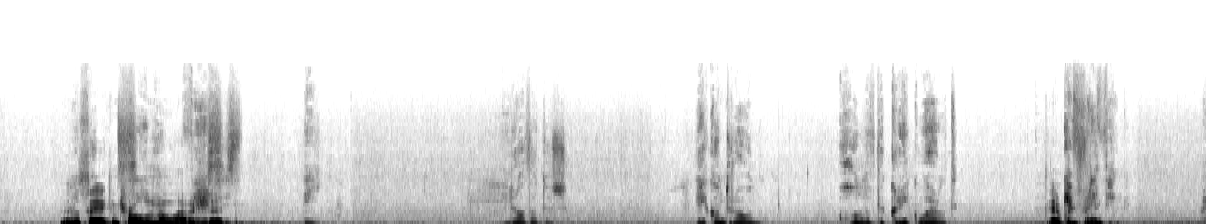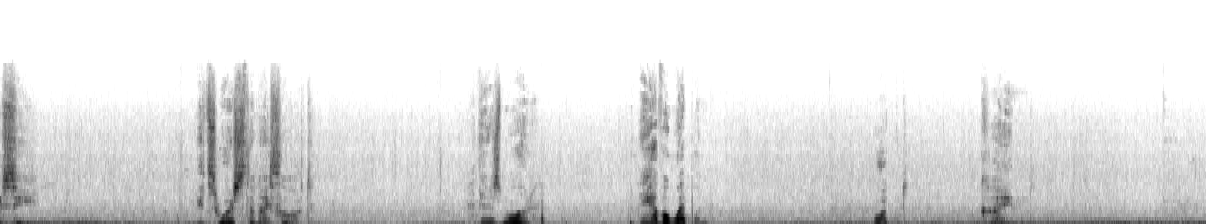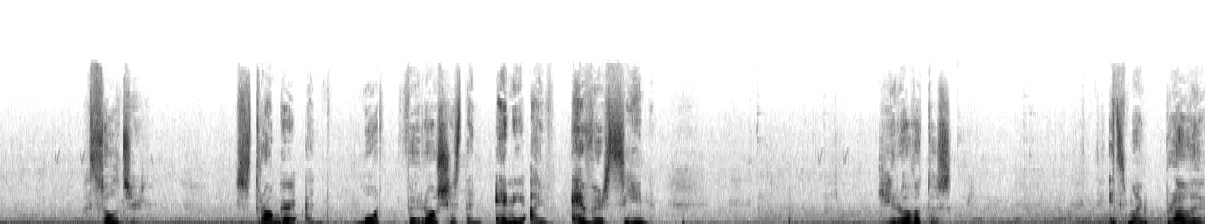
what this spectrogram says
let's say they're controlling a lot of shit. They. Herodotus. They control all of the Greek world. Everything. Everything. I see. It's worse than I thought. There's more. They have a weapon. What kind? A soldier. Stronger and more ferocious than any I've ever seen. Herodotus. It's my brother.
